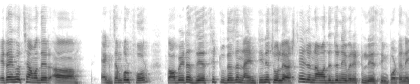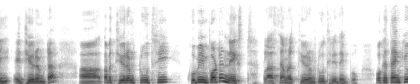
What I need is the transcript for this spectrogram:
এটাই হচ্ছে আমাদের এক্সাম্পল ফোর তবে এটা জেএসসি টু থাউজেন্ড নাইনটিনে চলে আসছে এই জন্য আমাদের জন্য এবার একটু লেস ইম্পর্টেন্ট এই এই থিওরেমটা তবে থিওরেম টু থ্রি খুবই ইম্পর্টেন্ট নেক্সট ক্লাসে আমরা থিওরেম টু থ্রি দেখব। ওকে থ্যাংক ইউ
